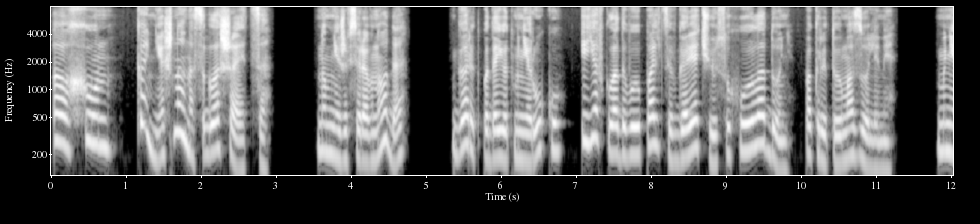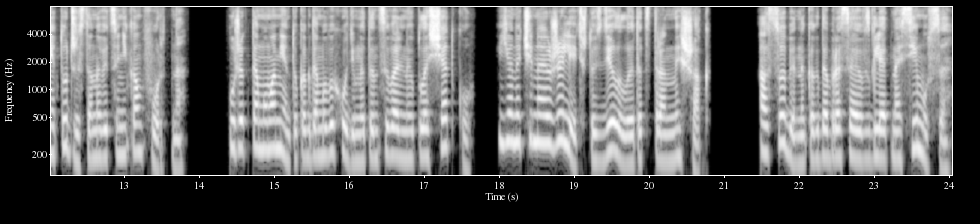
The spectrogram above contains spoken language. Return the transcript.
Ах, он... Конечно, она соглашается. Но мне же все равно, да? Гаррет подает мне руку, и я вкладываю пальцы в горячую сухую ладонь, покрытую мозолями. Мне тут же становится некомфортно. Уже к тому моменту, когда мы выходим на танцевальную площадку, я начинаю жалеть, что сделала этот странный шаг. Особенно, когда бросаю взгляд на Симуса,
